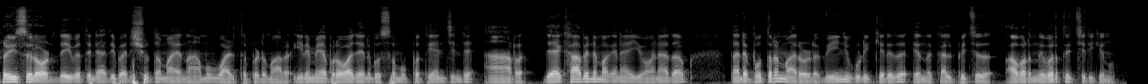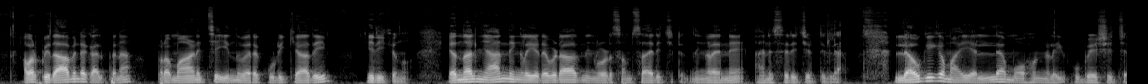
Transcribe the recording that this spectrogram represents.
പ്രൈസ് ലോഡ് ദൈവത്തിന്റെ അതിപരിശുദ്ധമായ നാമം വാഴ്ത്തപ്പെടുമാറ്. ഇരമയ പ്രവാചകന പുസ്തകം മുപ്പത്തിയഞ്ചിന്റെ ആറ്. രേഖാബിന്റെ മകനായ യോനാദാബ് തന്റെ പുത്രന്മാരോട് വീഞ്ഞു കുടിക്കരുത് എന്ന് കൽപ്പിച്ചത് അവർ നിവർത്തിച്ചിരിക്കുന്നു. അവർ പിതാവിന്റെ കൽപ്പന പ്രമാണിച്ച് ഇന്ന് വരെ കുടിക്കാതെയും ഇരിക്കുന്നു. എന്നാൽ ഞാൻ നിങ്ങളെ ഇടപെടാതെ നിങ്ങളോട് സംസാരിച്ചിട്ട് നിങ്ങൾ എന്നെ അനുസരിച്ചിട്ടില്ല. ലൗകികമായ എല്ലാ മോഹങ്ങളെയും ഉപേക്ഷിച്ച്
